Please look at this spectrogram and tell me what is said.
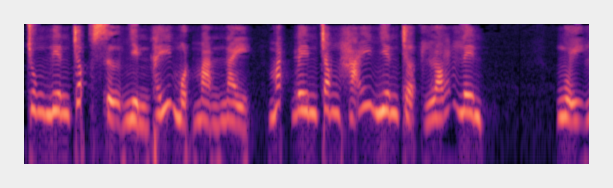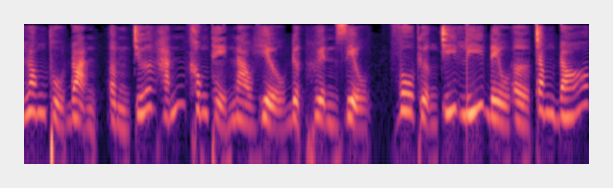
Trung niên chấp sự nhìn thấy một màn này, mắt bên trong hãi nhiên chợt lói lên. Ngụy long thủ đoạn ẩm chứa hắn không thể nào hiểu được huyền diệu, vô thượng trí lý đều ở trong đó.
